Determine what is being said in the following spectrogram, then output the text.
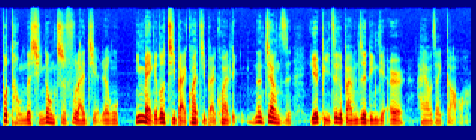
不同的行动支付来解任务，你每个都几百块、几百块领，那这样子也比这个百分之零点二还要再高啊。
